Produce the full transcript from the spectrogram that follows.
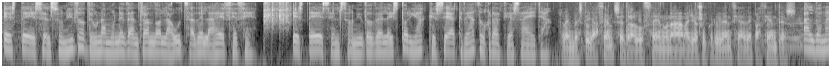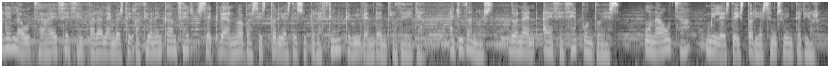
Este es el sonido de una moneda entrando en la hucha de la ECC. Este es el sonido de la historia que se ha creado gracias a ella. La investigación se traduce en una mayor supervivencia de pacientes. Al donar en la hucha AECC para la investigación en cáncer, se crean nuevas historias de superación que viven dentro de ella. Ayúdanos. Dona en aecc.es. Una hucha, miles de historias en su interior.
